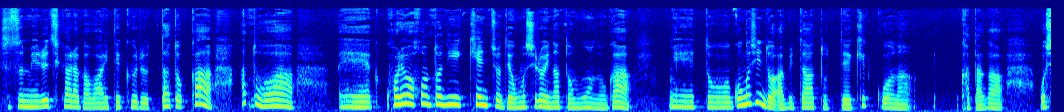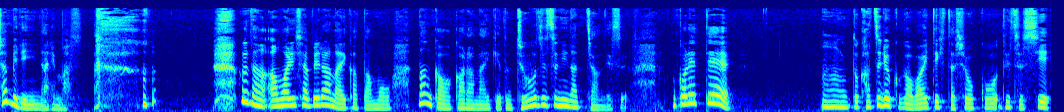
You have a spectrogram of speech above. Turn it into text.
進める力が湧いてくるだとかあとは、えー、これは本当に顕著で面白いなと思うのが、えーと、ゴング振動を浴びた後って結構な方がおしゃべりになります。普段あまり喋らない方もなんかわからないけど饒舌になっちゃうんです。これってうんと活力が湧いてきた証拠ですし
